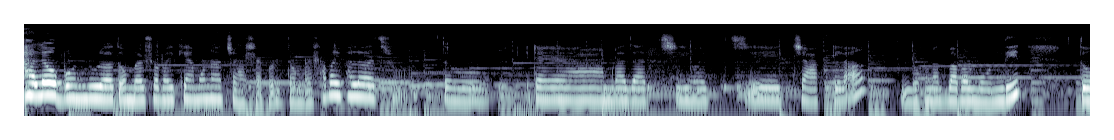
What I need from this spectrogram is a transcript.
হ্যালো বন্ধুরা, তোমরা সবাই কেমন আছো? আশা করি তোমরা সবাই ভালো আছো। তো এটা আমরা যাচ্ছি হচ্ছে চাকলা, লোকনাথ বাবার মন্দির। তো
